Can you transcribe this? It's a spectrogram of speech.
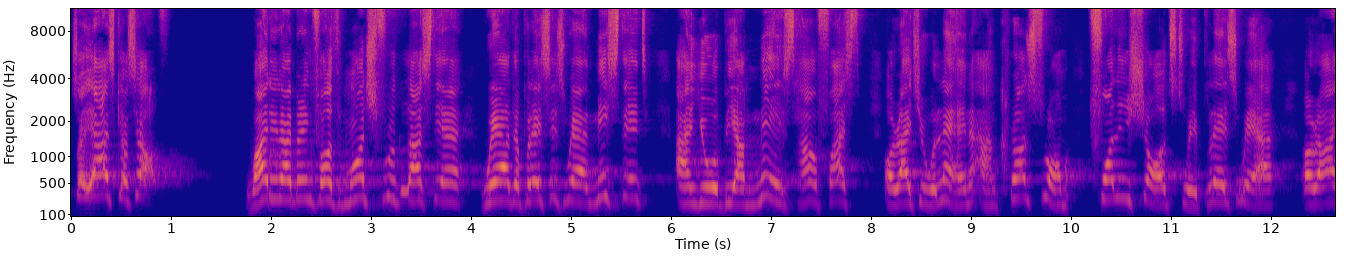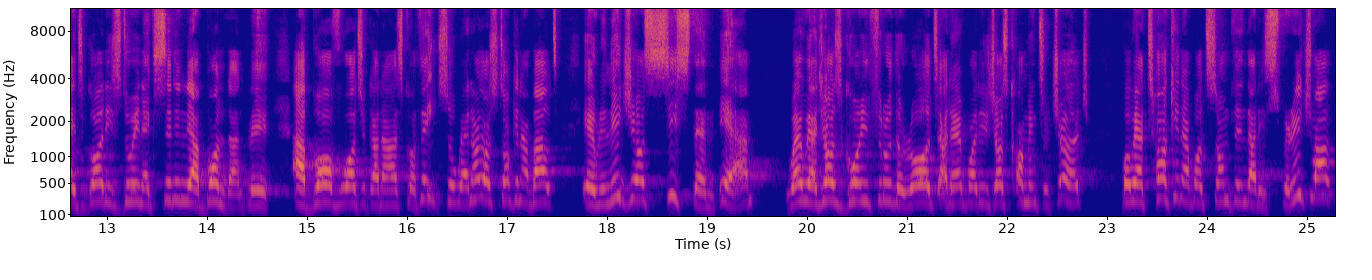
So you ask yourself, why did I bring forth much fruit last year? Where are the places where I missed it? And you will be amazed how fast, all right, you will learn and cross from falling short to a place where all right, God is doing exceedingly abundantly above what you can ask or think. So we're not just talking about a religious system here where we are just going through the roads and everybody's just coming to church, but we are talking about something that is spiritual,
